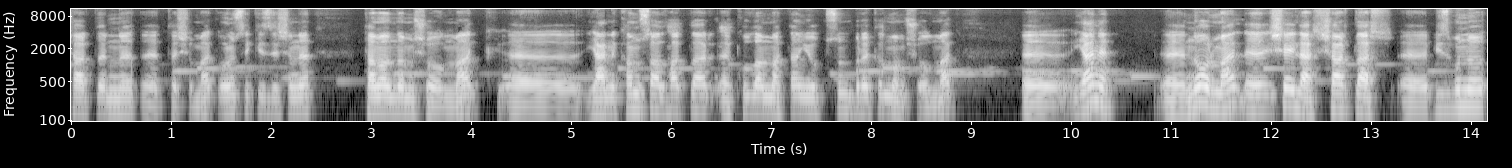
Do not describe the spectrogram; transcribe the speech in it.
şartlarını e, taşımak, 18 yaşını tamamlamış olmak, e, yani kamusal haklar e, kullanmaktan yoksun bırakılmamış olmak. E, yani e, normal e, şeyler, şartlar. E, biz bunu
